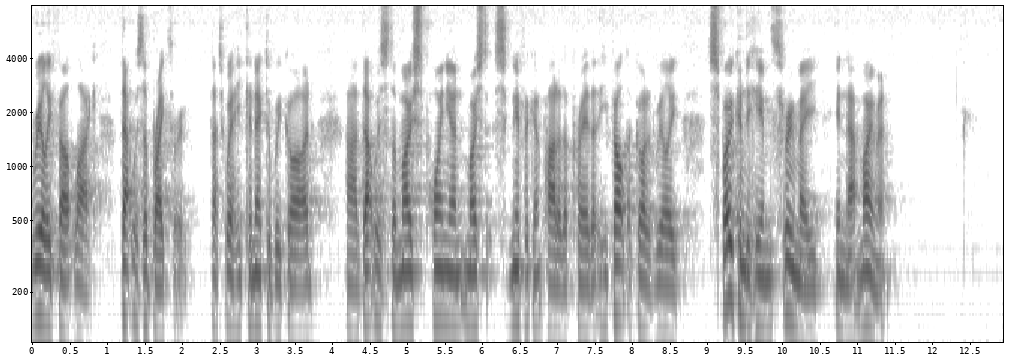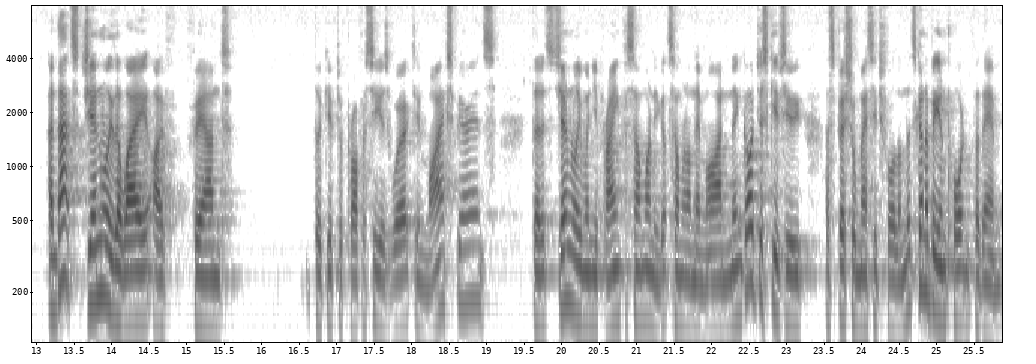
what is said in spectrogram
really felt like that was the breakthrough. That's where he connected with God. Uh, that was the most poignant, most significant part of the prayer that he felt that God had really spoken to him through me in that moment. And that's generally the way I've found the gift of prophecy has worked in my experience. That it's generally when you're praying for someone, you've got someone on their mind, and then God just gives you a special message for them that's going to be important for them.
